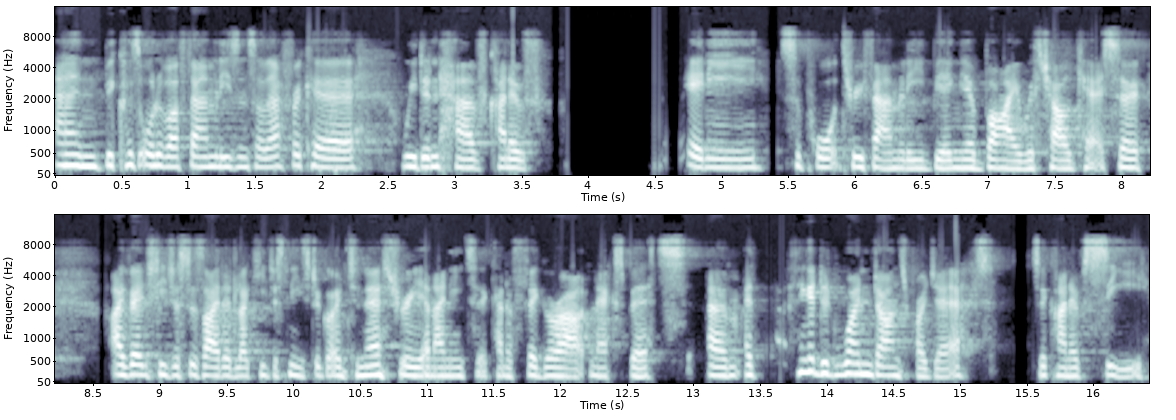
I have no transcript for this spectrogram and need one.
and because all of our families in South Africa, we didn't have kind of any support through family being nearby with childcare. So I eventually just decided like he just needs to go into nursery and I need to kind of figure out next bits. Um, I, I think I did one dance project to kind of see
